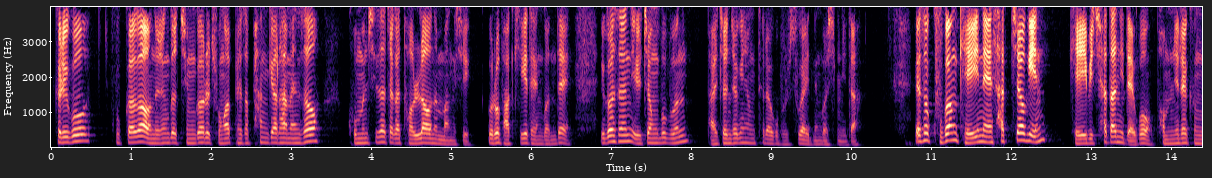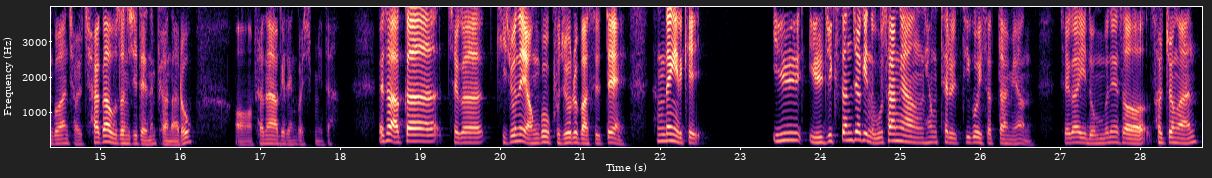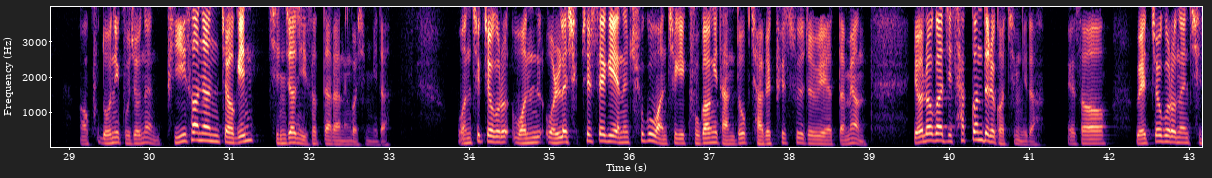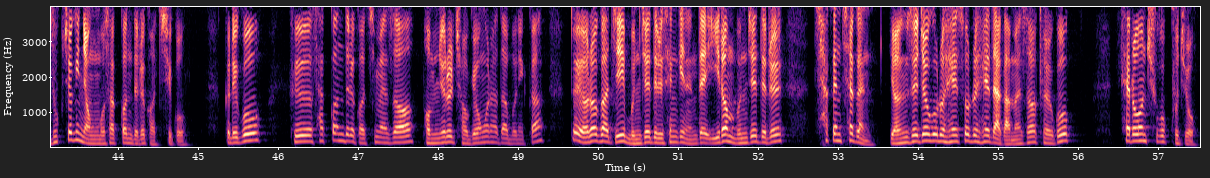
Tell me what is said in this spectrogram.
그리고 국가가 어느 정도 증거를 종합해서 판결하면서 고문 치사자가 덜 나오는 방식으로 바뀌게 된 건데 이것은 일정 부분 발전적인 형태라고 볼 수가 있는 것입니다. 그래서 국왕 개인의 사적인 개입이 차단이 되고 법률에 근거한 절차가 우선시되는 변화로 어, 변화하게 된 것입니다. 그래서 아까 제가 기존의 연구 구조를 봤을 때 상당히 이렇게 일, 일직선적인 우상향 형태를 띠고 있었다면 제가 이 논문에서 설정한 어, 구- 논의 구조는 비선연적인 진전이 있었다라는 것입니다. 원칙적으로 원, 원래 17세기에는 추구 원칙이 국왕이 단독 자백 필수주의였다면 여러 가지 사건들을 거칩니다. 그래서 외적으로는 지속적인 역모 사건들을 거치고 그리고 그 사건들을 거치면서 법률을 적용을 하다 보니까 또 여러 가지 문제들이 생기는데 이런 문제들을 차근차근 연쇄적으로 해소를 해 나가면서 결국 새로운 추국 구조,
